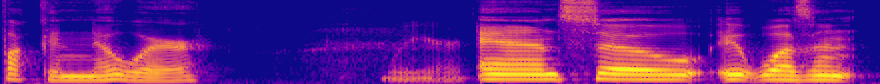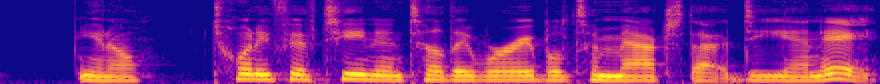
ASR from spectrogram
fucking nowhere. Weird. And so it wasn't, you know, 2015 until they were able to match that DNA.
